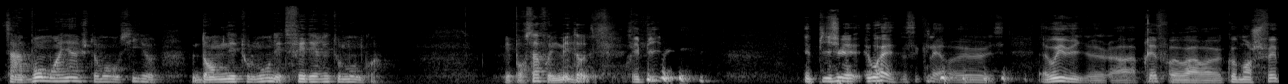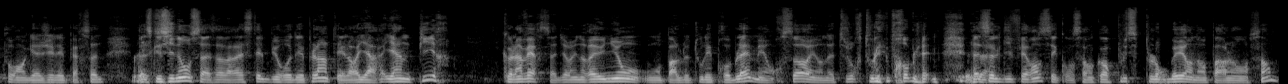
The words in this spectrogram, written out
c'est un bon moyen justement aussi euh, d'emmener tout le monde et de fédérer tout le monde, quoi. Mais pour ça, il faut une méthode. Et puis, et puis j'ai, ouais, c'est clair. oui, oui. Euh, après, il faut voir euh, comment je fais pour engager les personnes, parce que sinon, ça, ça va rester le bureau des plaintes. Et alors, il y a rien de pire que l'inverse, c'est-à-dire une réunion où on parle de tous les problèmes et on ressort et on a toujours tous les problèmes. La seule différence, c'est qu'on s'est encore plus plombé en en parlant ensemble.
